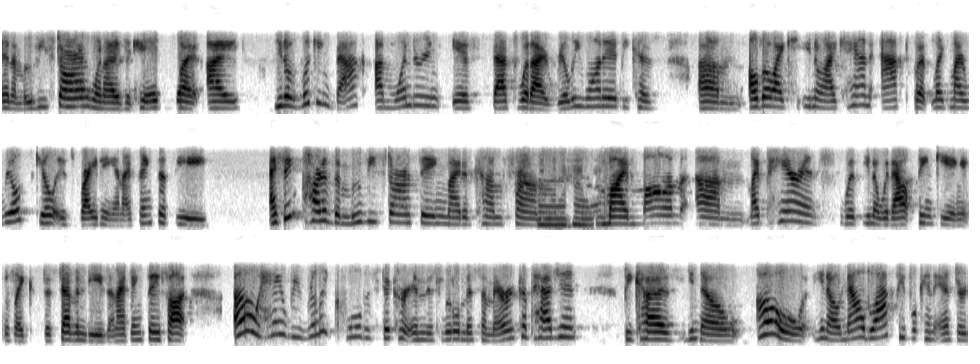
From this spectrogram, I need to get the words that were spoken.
and a movie star when I was a kid, but I, you know, looking back, I'm wondering if that's what I really wanted because um, although I, you know, I can act, but like my real skill is writing, and I think that the I think part of the movie star thing might have come from Mhm. my mom um my parents with you know without thinking it was like the 70s and I think they thought oh hey it'd be really cool to stick her in this little Miss America pageant because you know oh you know now black people can enter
